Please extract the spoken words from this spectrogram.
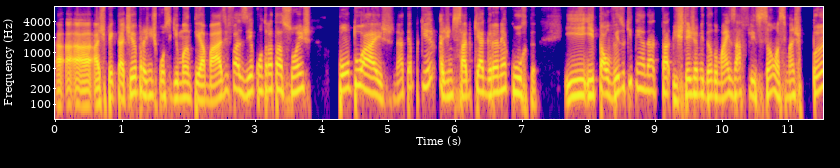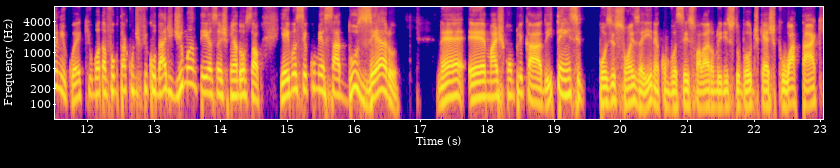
a, a, a expectativa para a gente conseguir manter a base e fazer contratações pontuais, né? até porque a gente sabe que a grana é curta. E, e talvez o que tenha, tá, esteja me dando mais aflição, assim, mais pânico, é que o Botafogo está com dificuldade de manter essa espinha dorsal. E aí você começar do zero, né, é mais complicado. E tem-se posições aí, né, como vocês falaram no início do podcast, que o ataque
